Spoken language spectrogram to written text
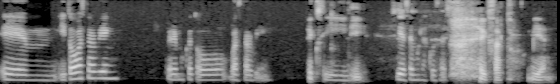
Em, y todo va a estar bien. Esperemos que todo va a estar bien. Exacto. Si, si hacemos las cosas. Exacto, bien.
